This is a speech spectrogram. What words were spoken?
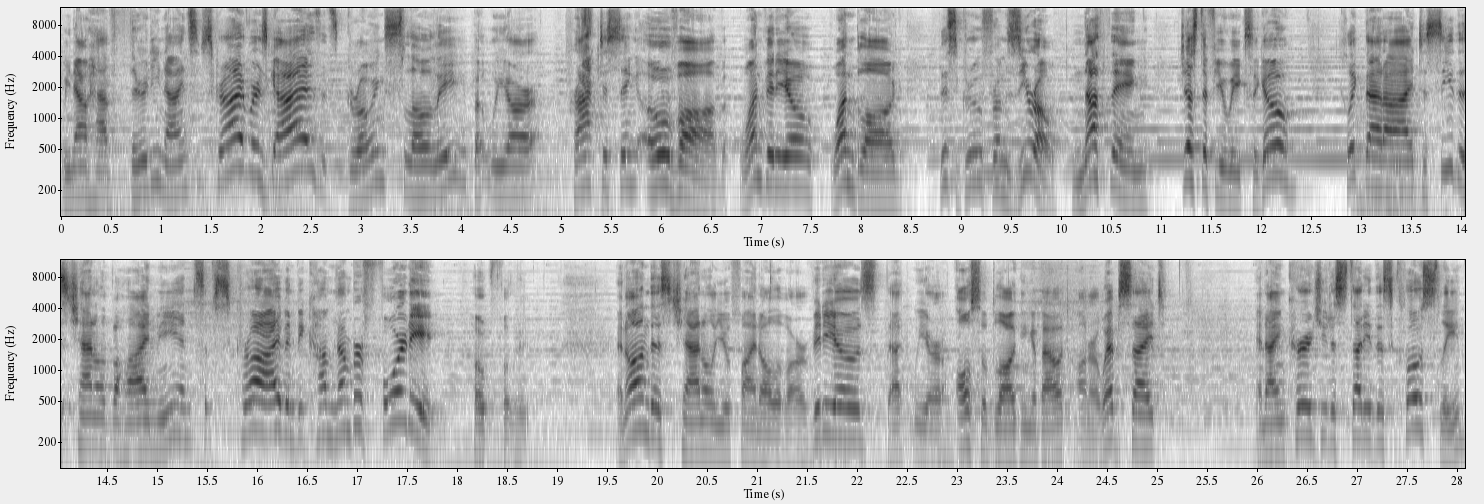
we now have 39 subscribers, guys. It's growing slowly, but we are practicing OVOB. One video, one blog. This grew from zero, nothing, just a few weeks ago. Click that eye to see this channel behind me and subscribe and become number 40, hopefully. And on this channel, you'll find all of our videos that we are also blogging about on our website. And I encourage you to study this closely.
